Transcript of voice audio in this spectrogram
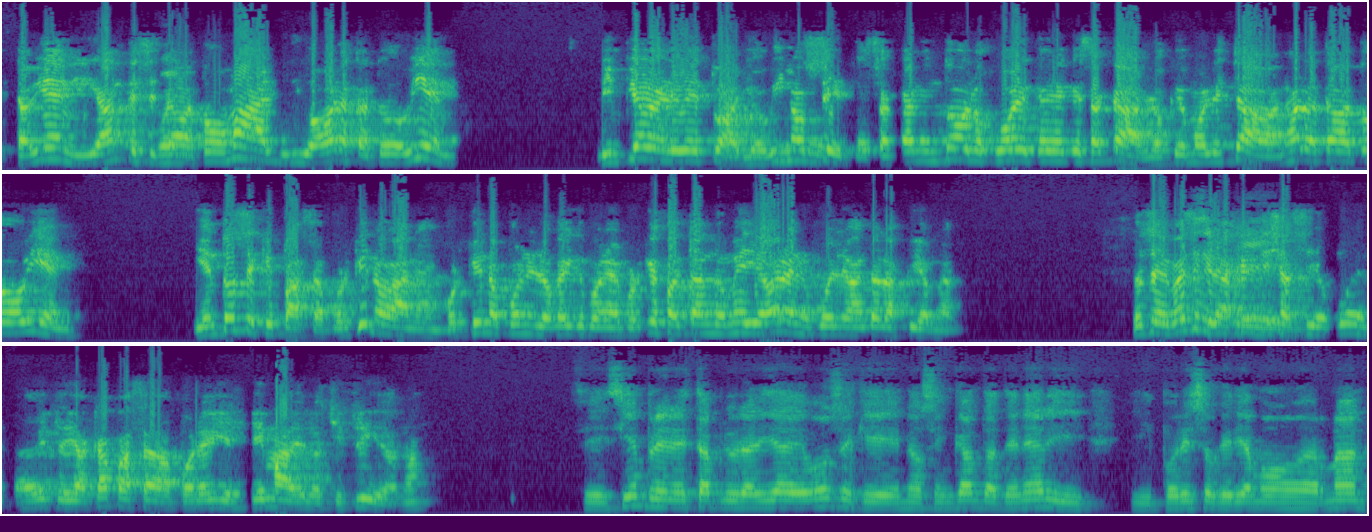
está bien, y antes estaba todo mal, digo, ahora está todo bien. Limpiaron el vestuario, vino Seto, sacaron todos los jugadores que había que sacar, los que molestaban, ahora estaba todo bien. Y entonces, ¿qué pasa? ¿Por qué no ganan? ¿Por qué no ponen lo que hay que poner? ¿Por qué faltando media hora no pueden levantar las piernas? Entonces, me parece que la gente ya se dio cuenta, ¿viste? Y acá pasa por ahí el tema de los chiflidos, ¿no? Sí, siempre en esta pluralidad de voces que nos encanta tener y, por eso queríamos, Hernán,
